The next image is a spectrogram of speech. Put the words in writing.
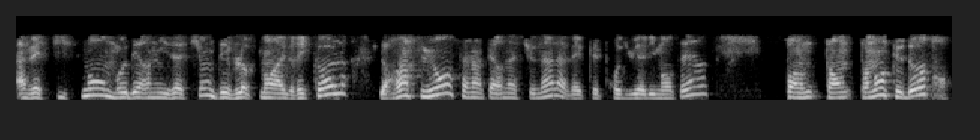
investissement, modernisation, développement agricole, leur influence à l'international avec les produits alimentaires, pendant que d'autres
